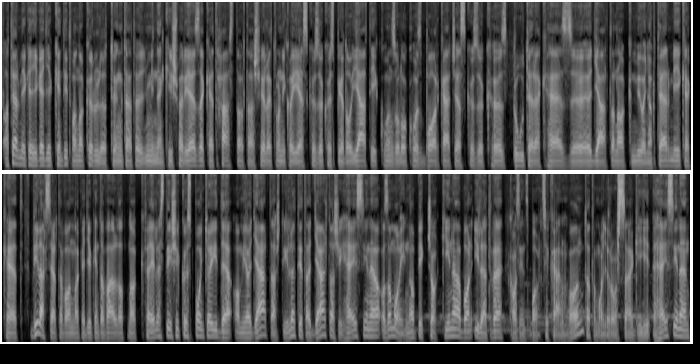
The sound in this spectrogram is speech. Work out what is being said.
A termékeik egyébként itt vannak körülöttünk, tehát hogy mindenki ismeri ezeket. Háztartási elektronikai eszközökhöz, például játékkonzolokhoz, barkács eszközökhöz, routerekhez gyártanak műanyag termékeket. Világszerte vannak egyébként a vállalatnak fejlesztési központjai, de ami a gyártást illeti, a gyártási helyszíne az a mai napig csak Kínában, illetve Kazincbarcikán van, tehát a magyarországi helyszínen.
